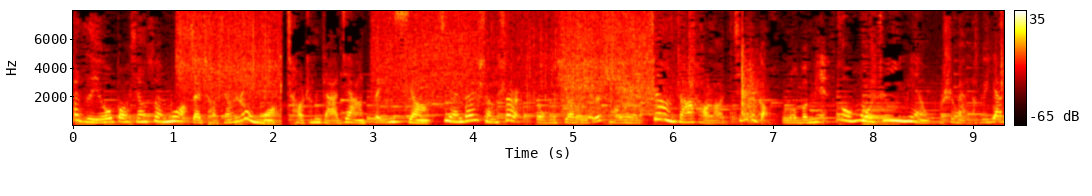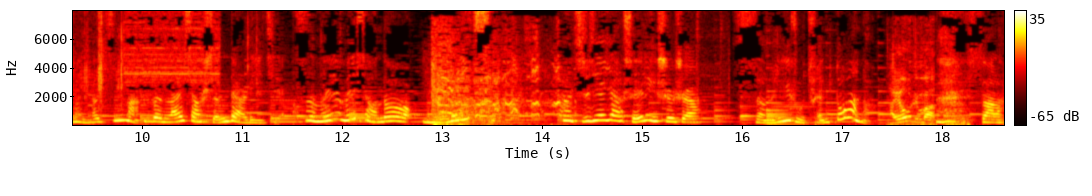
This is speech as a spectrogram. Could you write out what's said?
菜籽油爆香蒜末，再炒香肉末，炒成炸酱贼香，简单省事儿，都不需要别的调味了。酱炸好了，接着搞胡萝卜面。做墨汁意面，我不是买了个压面条机吗？本来想省点力气，怎么也没想到粘在一起。那直接压水里试试，怎么一煮全断了？哎呦我的妈！算了，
